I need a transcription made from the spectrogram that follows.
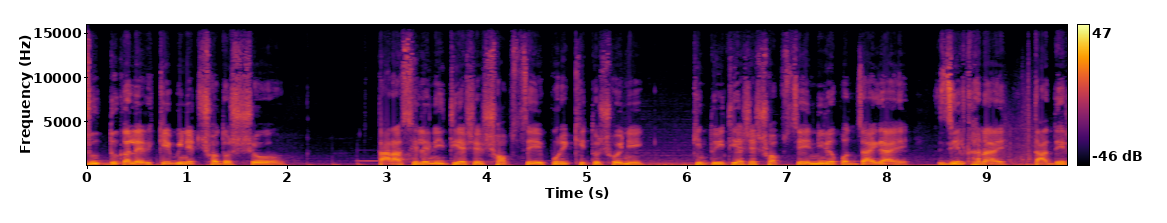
যুদ্ধকালের ক্যাবিনেট সদস্য। তারা ছিলেন ইতিহাসের সবচেয়ে পরীক্ষিত সৈনিক, কিন্তু ইতিহাসের সবচেয়ে নিরাপদ জায়গায় জেলখানায় তাদের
